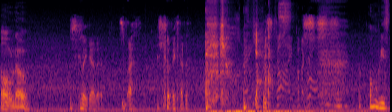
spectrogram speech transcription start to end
Oh no. He's gonna get it. Spend. He's gonna get it. Space yes. and time for the cross. Oh, he's.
